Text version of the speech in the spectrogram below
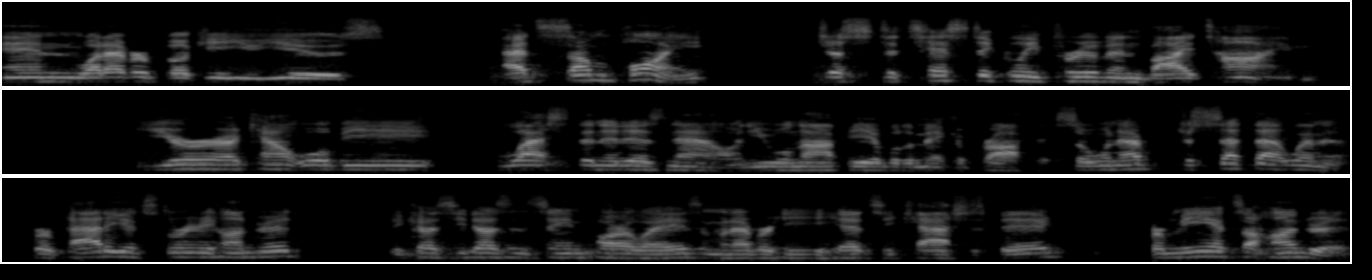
in whatever bookie you use, at some point, just statistically proven by time, your account will be less than it is now and you will not be able to make a profit. So whenever just set that limit. For Patty it's 300 because he does insane parlays and whenever he hits he cashes big. For me it's 100.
